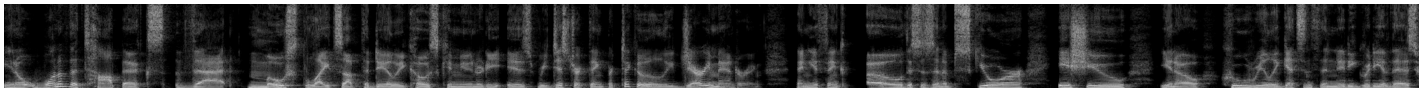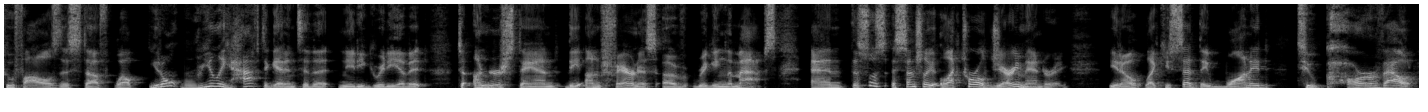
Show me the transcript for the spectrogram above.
You know, one of the topics that most lights up the Daily Kos community is redistricting, particularly gerrymandering. And you think, oh, this is an obscure issue. You know, who really gets into the nitty gritty of this? Who follows this stuff? Well, you don't really have to get into the nitty gritty of it to understand the unfairness of rigging the maps. And this was essentially electoral gerrymandering. You know, like you said, they wanted to carve out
